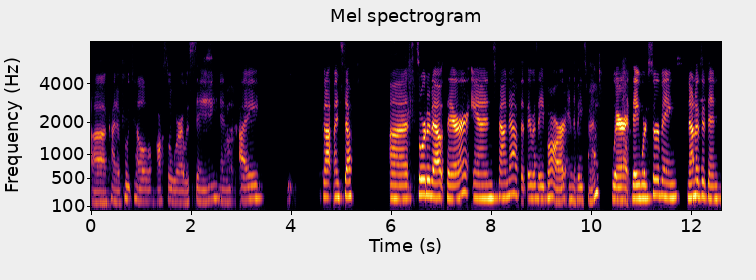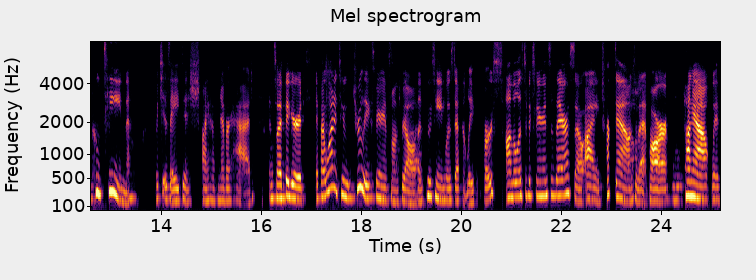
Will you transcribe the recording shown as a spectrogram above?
uh, kind of hotel hostel where I was staying, and I got my stuff uh, sorted out there and found out that there was a bar in the basement where they were serving none other than poutine, which is a dish I have never had. And so I figured if I wanted to truly experience Montreal, then poutine was definitely first on the list of experiences there. So I trucked down to that bar, hung out with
